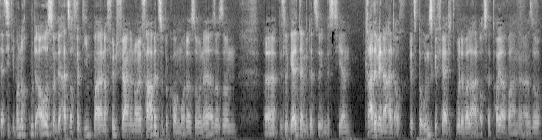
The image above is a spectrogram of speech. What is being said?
der sieht immer noch gut aus und der hat es auch verdient, mal nach fünf Jahren eine neue Farbe zu bekommen oder so. Ne? Also so ein äh, bisschen Geld dann wieder zu investieren. Gerade wenn er halt auch jetzt bei uns gefertigt wurde, weil er halt auch sehr teuer war. Ne? Also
